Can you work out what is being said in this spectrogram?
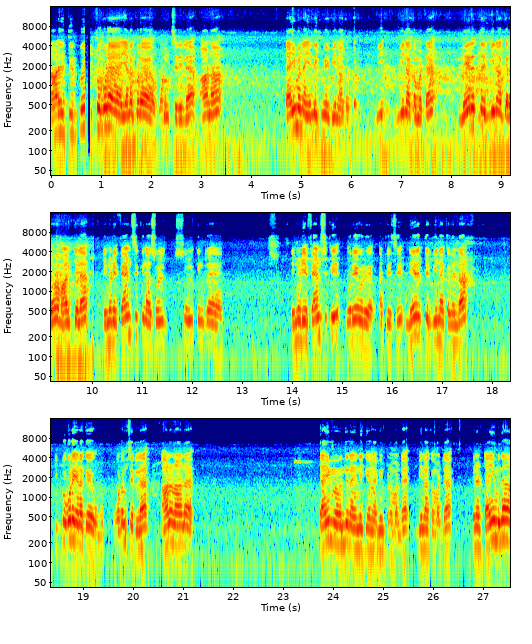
நாளைய தீர்ப்பு. இப்போ கூட எனக்கு கூட உடம்பு சரியில்லை. ஆனால் டைமை நான் என்றைக்குமே வீணாக்க வீ வீணாக்க மாட்டேன் நேரத்தை வீணாக்கிறவன் வாழ்க்கையில் என்னுடைய ஃபேன்ஸுக்கு நான் சொல் சொல்கின்ற என்னுடைய ஃபேன்ஸுக்கு ஒரே ஒரு அட்வைஸு நேரத்தை வீணாக்க வேண்டாம். இப்போ கூட எனக்கு உடம்பு சரியில்லை. ஆனால் நான் டைமை வந்து நான் என்றைக்கும் நான் வீண் பண்ண மாட்டேன் வீணாக்க மாட்டேன். ஏன்னா டைம் தான்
